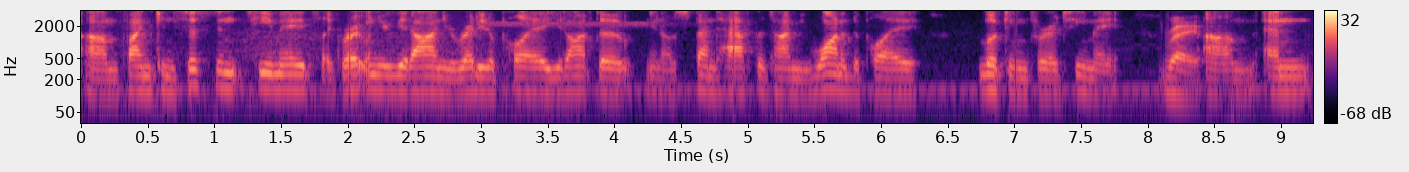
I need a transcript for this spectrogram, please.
um, find consistent teammates. Like right when you get on, you're ready to play. You don't have to, you know, spend half the time you wanted to play looking for a teammate. Right. Um, and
